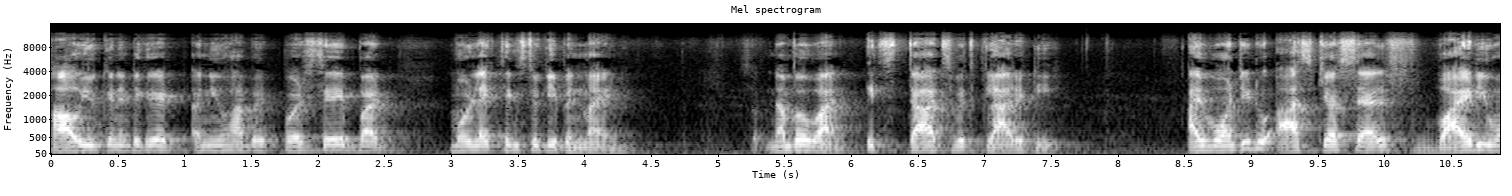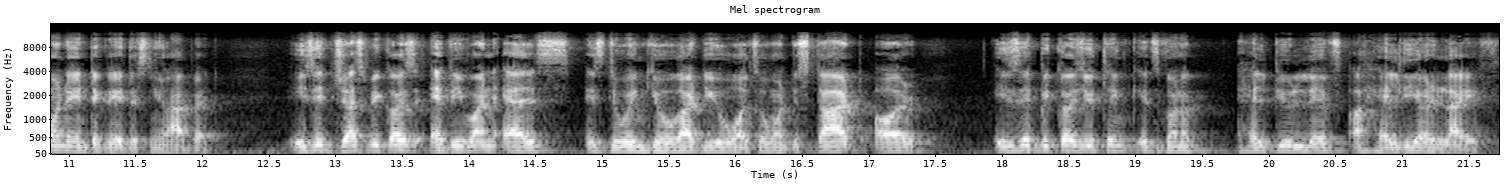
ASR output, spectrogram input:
how you can integrate a new habit per se, but more like things to keep in mind. So, number one, it starts with clarity. I want you to ask yourself why do you want to integrate this new habit? Is it just because everyone else is doing yoga? Do you also want to start? Or is it because you think it's going to help you live a healthier life?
